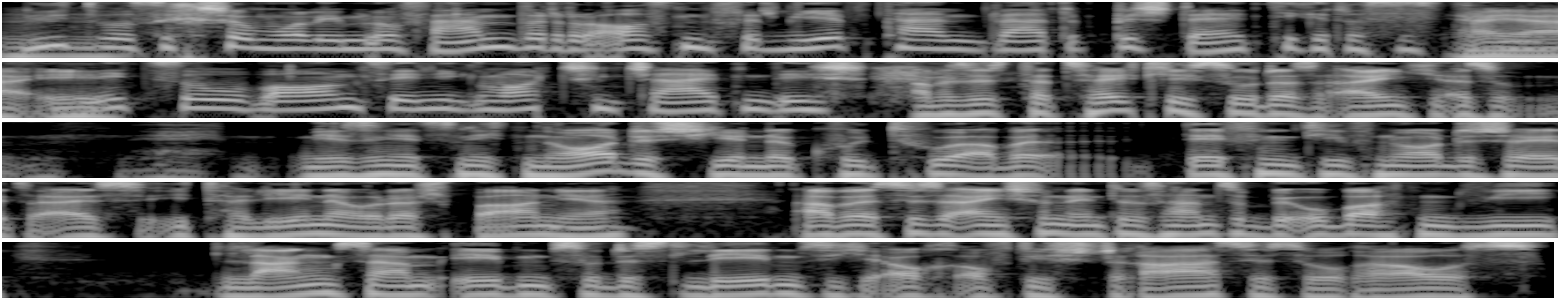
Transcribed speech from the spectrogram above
mhm. Leute, die sich schon mal im November rasend verliebt haben, werden bestätigen, dass es ja, ja, eh. nicht so wahnsinnig matchentscheidend ist. Aber es ist tatsächlich so, dass eigentlich, also wir sind jetzt nicht nordisch hier in der Kultur, aber definitiv nordischer jetzt als Italiener oder Spanier. Aber es ist eigentlich schon interessant zu beobachten, wie langsam eben so das Leben sich auch auf die Straße so raus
